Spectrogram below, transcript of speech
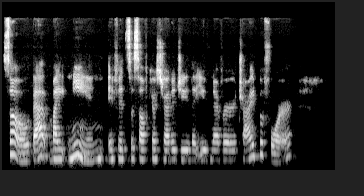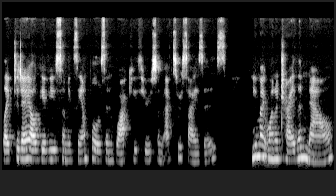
So, that might mean if it's a self care strategy that you've never tried before, like today, I'll give you some examples and walk you through some exercises. You might want to try them now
